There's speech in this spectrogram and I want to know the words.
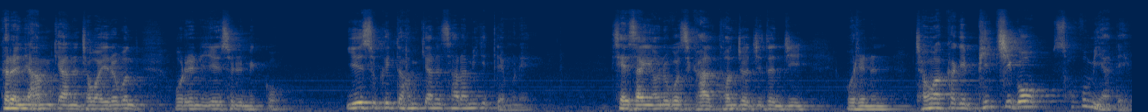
그러니 함께하는 저와 여러분, 우리는 예수를 믿고 예수 그리스도 함께하는 사람이기 때문에 세상의 어느 곳에 가 던져지든지 우리는 정확하게 비치고 소금이어야 돼요.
